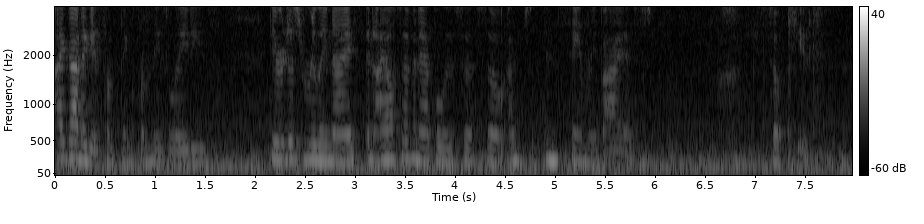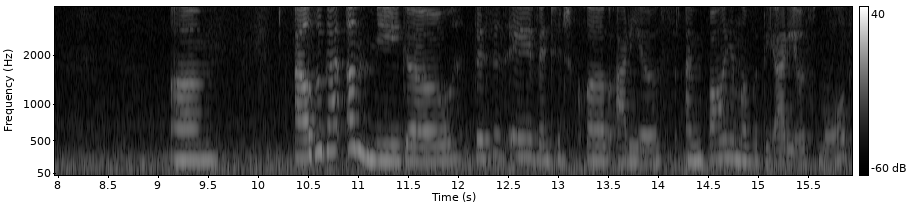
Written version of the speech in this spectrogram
I gotta get something from these ladies. They were just really nice, and I also have an Appaloosa, so I'm insanely biased. So cute. Um, I also got Amigo. This is a Vintage Club Adios. I'm falling in love with the Adios mold.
